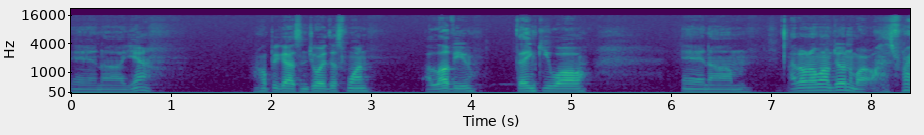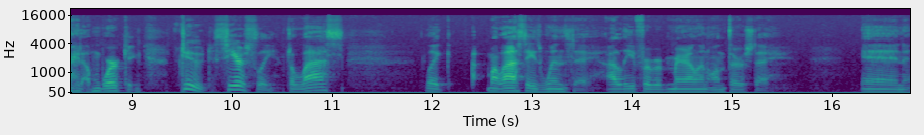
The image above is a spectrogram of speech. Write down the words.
and uh, yeah. I hope you guys enjoyed this one. I love you. Thank you all. And um, I don't know what I'm doing tomorrow. That's right, I'm working, dude. Seriously, the last, like, my last day is Wednesday. I leave for Maryland on Thursday, and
